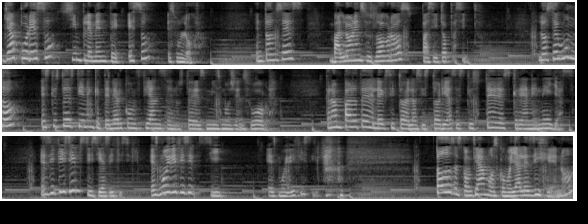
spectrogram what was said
Ya por eso, simplemente eso es un logro. Entonces, valoren sus logros pasito a pasito. Lo segundo es que ustedes tienen que tener confianza en ustedes mismos y en su obra. Gran parte del éxito de las historias es que ustedes crean en ellas ¿Es difícil? Sí, sí, es difícil. ¿Es muy difícil? Sí, es muy difícil. Todos desconfiamos, como ya les dije, ¿no?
